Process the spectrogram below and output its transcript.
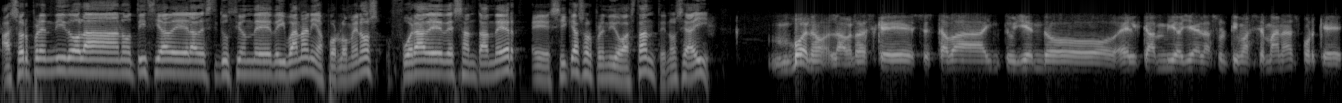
¿Ha sorprendido la noticia de la destitución de, de Iván Ania? Por lo menos fuera de, de Santander eh, sí que ha sorprendido bastante, no sé ahí. Bueno, la verdad es que se estaba intuyendo el cambio ya en las últimas semanas porque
